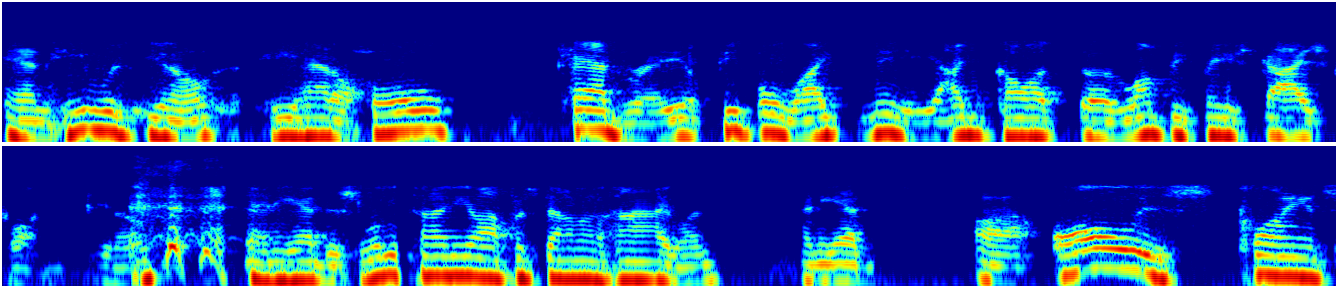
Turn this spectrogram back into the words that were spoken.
and he was, you know, he had a whole cadre of people like me. I'd call it the lumpy faced guys club, you know and he had this little tiny office down on Highland, and he had uh, all his clients'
